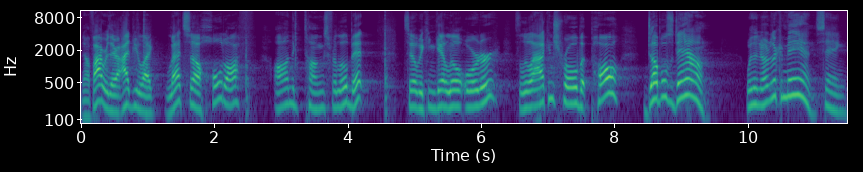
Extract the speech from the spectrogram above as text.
Now, if I were there, I'd be like, let's uh, hold off on the tongues for a little bit till we can get a little order. It's a little out of control, but Paul doubles down with another command saying,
